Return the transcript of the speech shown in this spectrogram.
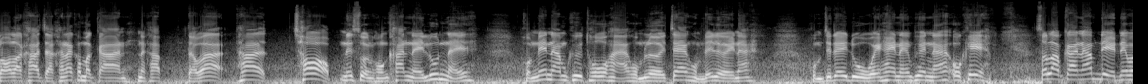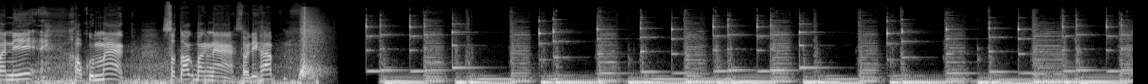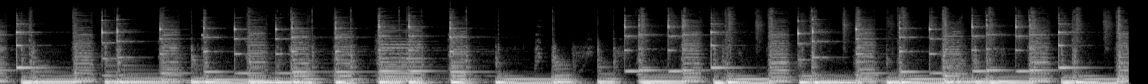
รอราคาจากคณะกรรมการนะครับ แต่ว่าถ้าชอบในส่วนของคันไหนรุ่นไหน ผมแนะนำคือโทรหาผมเลยแจ้งผมได้เลยนะ ผมจะได้ดูไว้ให้นะเพื่อนนะ โอเคสำหรับการอัปเดตในวันนี้ขอบคุณมากสต็อกบางนา สวัสดีครับ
